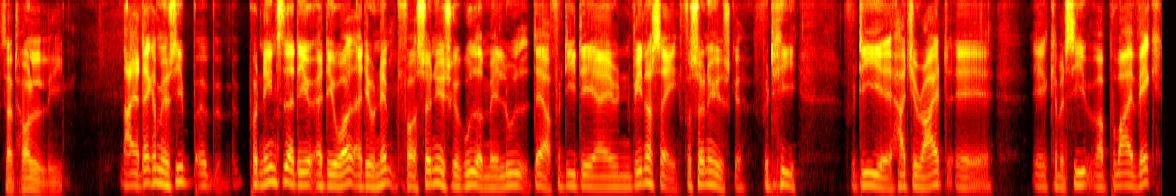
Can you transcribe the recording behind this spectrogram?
sat holdet i. Nej, der kan man jo sige, øh, på den ene side er det jo, er det jo, er det jo nemt for Sønderjyske at gå ud og melde ud der, fordi det er jo en vindersag for Sønderjyske, fordi fordi øh, Haji Wright, øh, kan man sige, var på vej væk,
